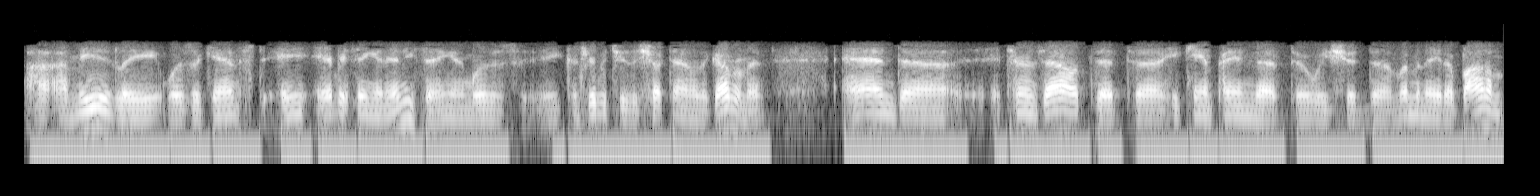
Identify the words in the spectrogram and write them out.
uh, immediately was against a, everything and anything and was he contributed to the shutdown of the government. And uh, it turns out that uh, he campaigned that uh, we should eliminate Obama,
